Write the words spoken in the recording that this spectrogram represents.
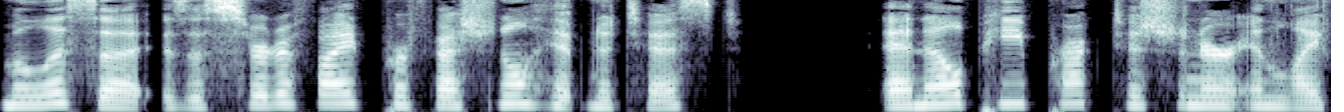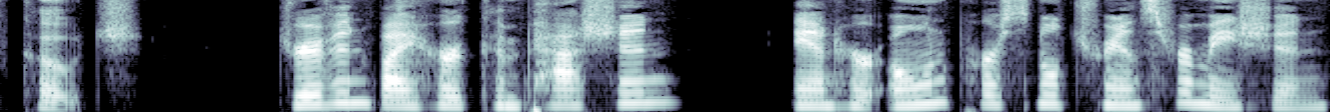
Melissa is a certified professional hypnotist, NLP practitioner, and life coach. Driven by her compassion and her own personal transformation,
